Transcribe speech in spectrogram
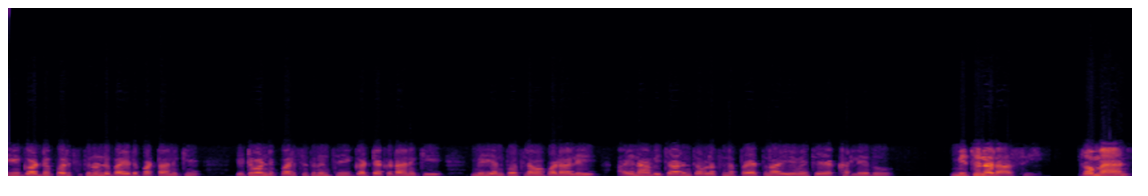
ఈ గడ్డు పరిస్థితి నుండి బయటపడటానికి ఇటువంటి పరిస్థితి నుంచి గట్టెక్కడానికి మీరు ఎంతో శ్రమ పడాలి అయినా విచారించవలసిన ప్రయత్నాలు ఏమీ చేయక్కర్లేదు. మిథున రాశి. రొమాన్స్.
